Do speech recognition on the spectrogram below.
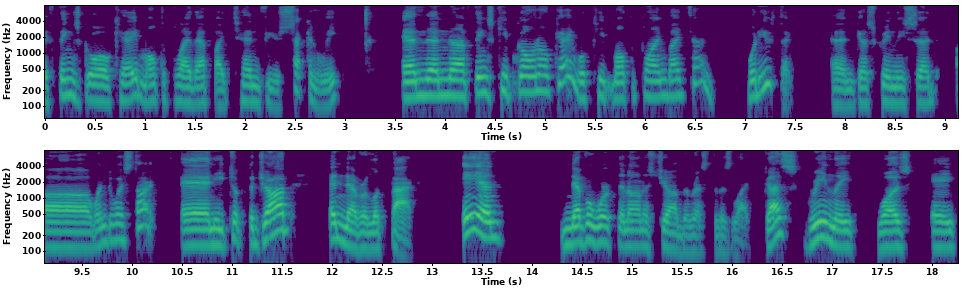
If things go okay, multiply that by 10 for your second week. And then uh, if things keep going okay, we'll keep multiplying by 10. What do you think? And Gus Greenlee said, uh, When do I start? and he took the job and never looked back and never worked an honest job the rest of his life. Gus Greenlee was a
